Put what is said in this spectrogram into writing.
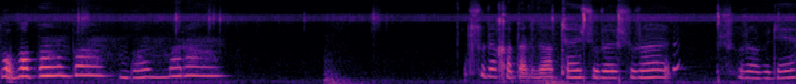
Baba bam bam bam baram. Şuraya kadar zaten şuraya şuraya şura bir de.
